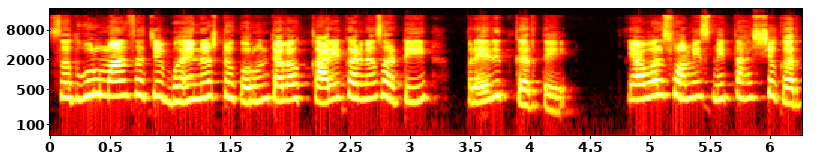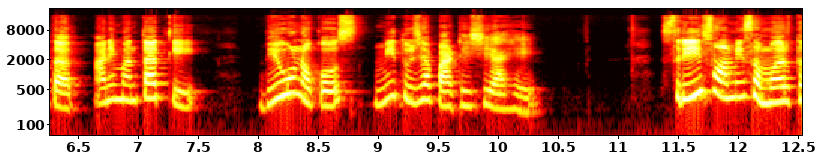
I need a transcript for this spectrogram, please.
सद्गुरू माणसाचे भय नष्ट करून त्याला कार्य करण्यासाठी प्रेरित करते. यावर स्वामी स्मितहास्य करतात आणि म्हणतात की भिवू नकोस मी तुझ्या पाठीशी आहे. श्री स्वामी समर्थ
